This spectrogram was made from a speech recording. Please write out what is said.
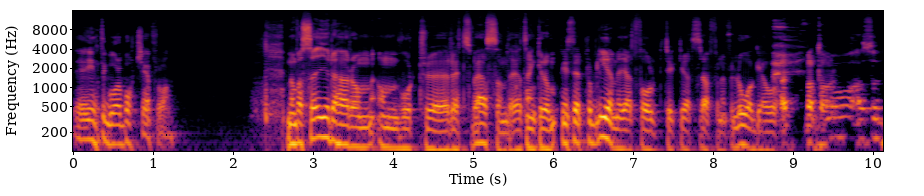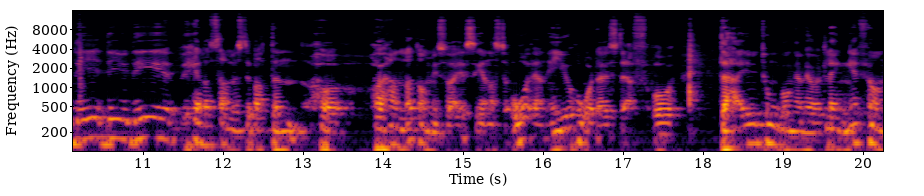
eh, inte går att bortse från. Men vad säger det här om, om vårt eh, rättsväsende? Jag tänker, om, finns det ett problem i att folk tycker att straffen är för låga? Och att tar... Ja, alltså det, det är ju det hela samhällsdebatten har, har handlat om i Sverige de senaste åren, är ju hårdare straff. Och det här är ju tongångar vi har hört länge från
